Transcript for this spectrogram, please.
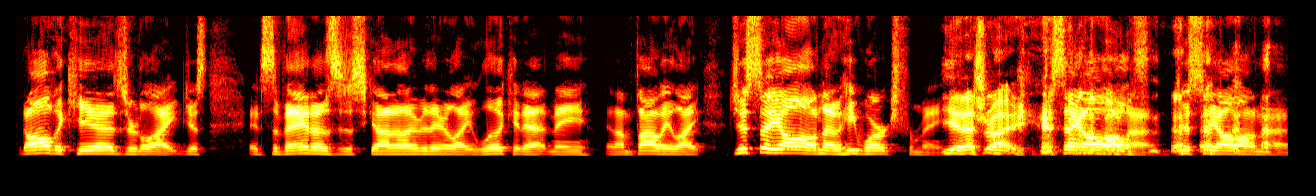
and all the kids are like just. And Savannah's just kind of over there like looking at me, and I'm finally like, just so y'all all know, he works for me. Yeah, that's right. Just so y'all all know. Just so y'all all know.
